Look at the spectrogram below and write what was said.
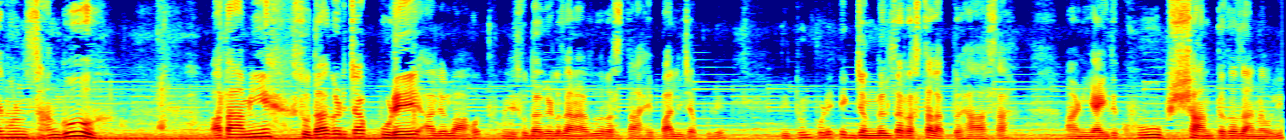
आहे म्हणून सांगू. आता आम्ही सुधागडच्या पुढे आलेलो आहोत. म्हणजे सुधागडला जाणारा जो रस्ता आहे पालीच्या पुढे तिथून पुढे एक जंगलचा रस्ता लागतो हा असा. आणि या इथे खूप शांतता जाणवली.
